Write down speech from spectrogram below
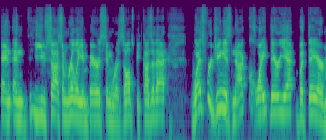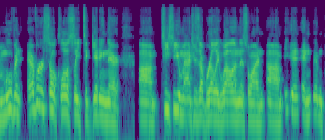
And, and you saw some really embarrassing results because of that. West Virginia is not quite there yet, but they are moving ever so closely to getting there. Um, TCU matches up really well in this one. Um, and, and, and,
